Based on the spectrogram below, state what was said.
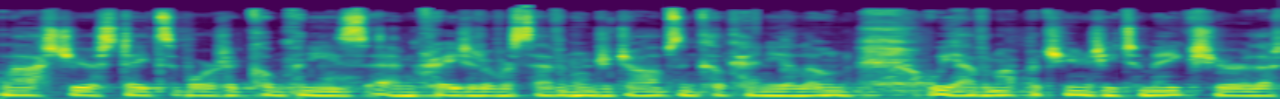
Last year, state-supported companies um, created over 700 jobs in Kilkenny alone. We have an opportunity to make sure that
